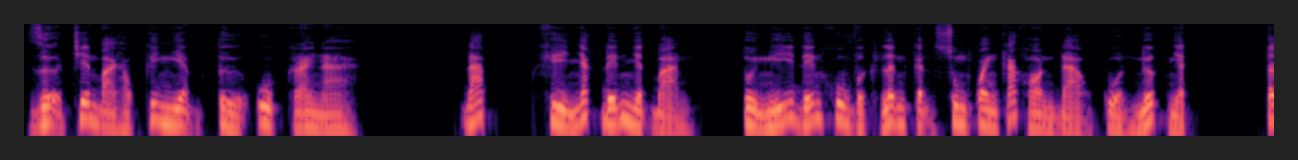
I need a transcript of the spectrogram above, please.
dựa trên bài học kinh nghiệm từ Ukraine Đáp, khi nhắc đến Nhật Bản, tôi nghĩ đến khu vực lân cận xung quanh các hòn đảo của nước Nhật. Tất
